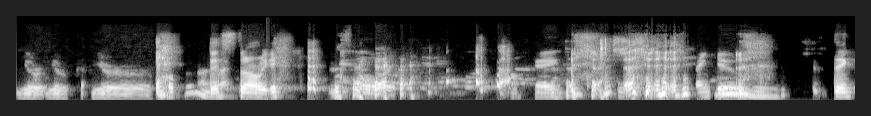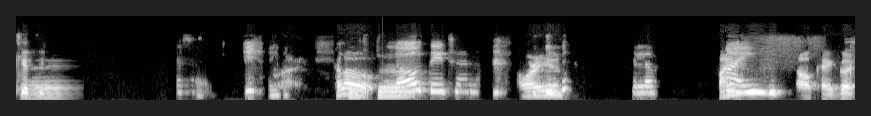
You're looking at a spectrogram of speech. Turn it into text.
your, your, your, your The story. story. Okay. Thank you. Thank you. teacher. Hello. Hello, teacher. How are you? Hello. Fine? Fine. Okay, good.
